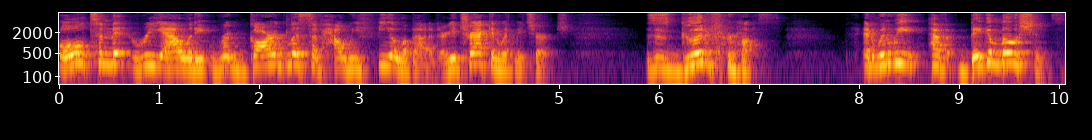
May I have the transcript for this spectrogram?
ultimate reality, regardless of how we feel about it. Are you tracking with me, church? This is good for us. And when we have big emotions,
